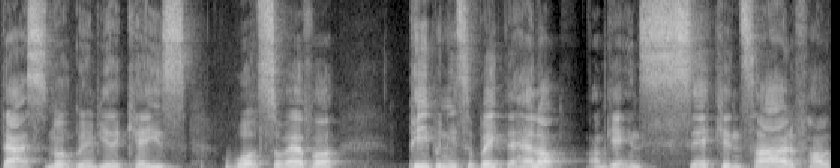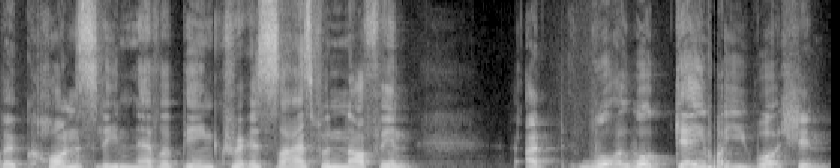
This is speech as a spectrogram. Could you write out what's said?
That's not going to be the case whatsoever. People need to wake the hell up. I'm getting sick and tired of how they're constantly never being criticized for nothing. I, what, what game are you watching?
